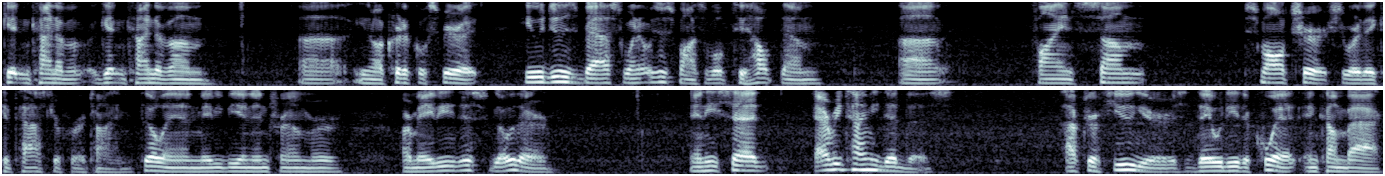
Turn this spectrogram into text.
getting kind of getting kind of um uh, you know a critical spirit. He would do his best when it was responsible to help them uh, find some small church where they could pastor for a time, fill in, maybe be an interim, or or maybe just go there. And he said every time he did this, after a few years, they would either quit and come back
